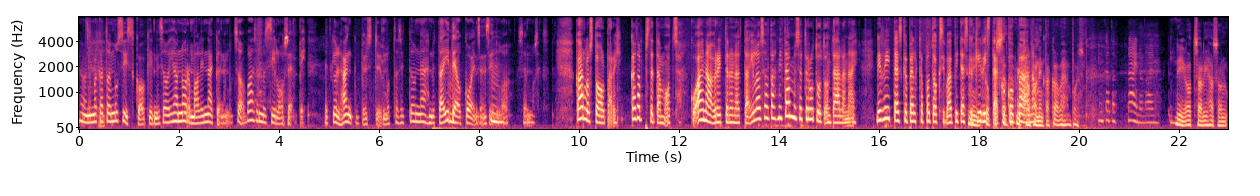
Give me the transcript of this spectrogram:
Joo, niin mä katsoin mun siskoakin, niin se on ihan normaalin näköinen, mutta se on vaan semmoinen silosempi. Että kyllä hän pystyy, mutta sitten on nähnyt, tai itse mm. koin sen silloin mm. semmoiseksi. Carlos Tolperi, katsopas tätä motsa. Kun aina on yrittänyt näyttää iloiselta, niin tämmöiset rutut on täällä näin. Niin riittäisikö pelkkä potoksi vai pitäisikö niin, kiristää koko päänä? mikrofonin takaa vähän pois. Niin kato, näin on aina. Niin, otsalihas on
